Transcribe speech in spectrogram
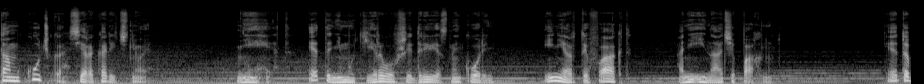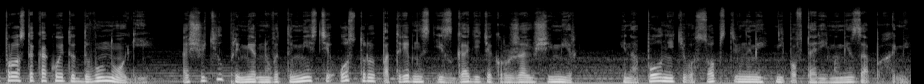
Там кучка серо-коричневая. Нет, это не мутировавший древесный корень. И не артефакт. Они иначе пахнут. Это просто какой-то двуногий. Ощутил примерно в этом месте острую потребность изгадить окружающий мир – и наполнить его собственными неповторимыми запахами.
